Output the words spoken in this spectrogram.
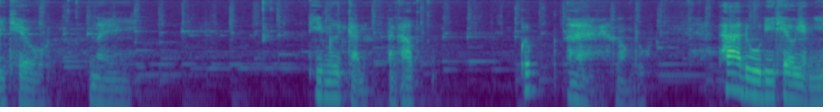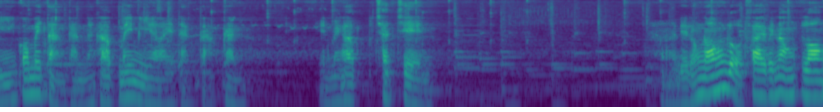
ดีเทลในที่มืดกันนะครับปุ๊บอ่าลองดู ถ้าดูดีเทลอย่างนี้ก็ไม่ต่างกันนะครับ ไม่มีอะไรแตกต่างกัน เห็นไหมครับ ชัดเจน เดี๋ยวน้องๆโหลดไฟล์ไปลองลอง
